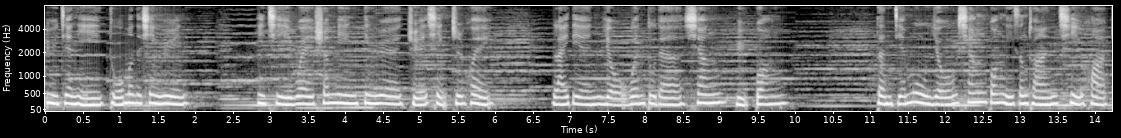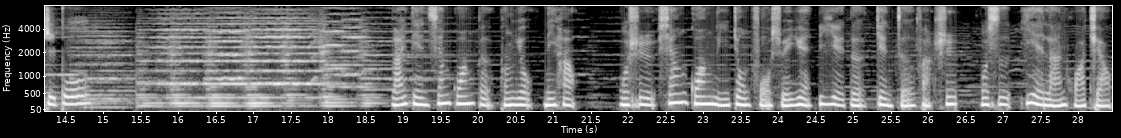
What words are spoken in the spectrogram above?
遇见你多么的幸运！一起为生命订阅觉醒智慧，来点有温度的香与光。本节目由香光尼僧团企划制播。来点香光的朋友，你好，我是香光尼众佛学院毕业的见泽法师，我是叶兰华侨。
